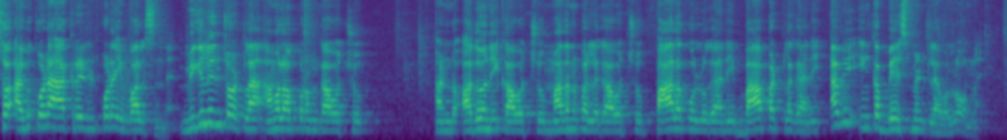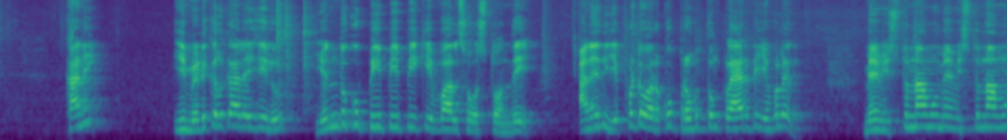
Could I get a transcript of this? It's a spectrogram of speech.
సో అవి కూడా ఆ క్రెడిట్ కూడా ఇవ్వాల్సిందే. మిగిలిన చోట్ల అమలాపురం కావచ్చు అండ్ అదోని కావచ్చు మదనపల్లి కావచ్చు పాలకొల్లు కానీ బాపట్ల కానీ అవి ఇంకా బేస్మెంట్ లెవెల్లో ఉన్నాయి. కానీ ఈ మెడికల్ కాలేజీలు ఎందుకు పీపీపీకి ఇవ్వాల్సి వస్తోంది అనేది ఇప్పటి వరకు ప్రభుత్వం క్లారిటీ ఇవ్వలేదు. మేము ఇస్తున్నాము మేము ఇస్తున్నాము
